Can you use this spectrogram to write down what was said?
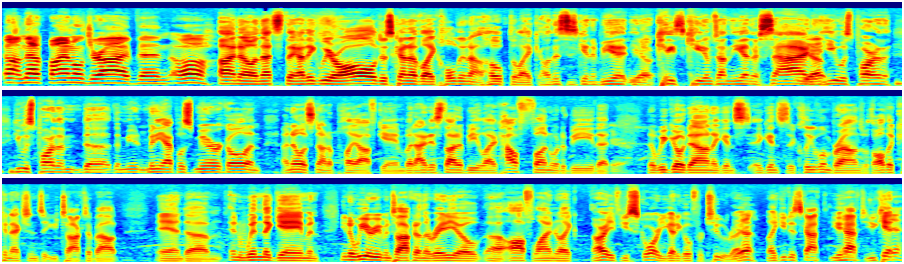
on that final drive. Ben, oh, I know, and that's the thing. I think we were all just kind of like holding out hope to like, oh, this is going to be it. You know, Case Keenum's on the other side, Yep. and he was part of the he was part of the the, the Mi- mm-hmm. Minneapolis Miracle. And I know it's not a playoff game, but I just thought it'd be like, how fun would it be that Yeah. that we go down against against the Cleveland Browns with all the connections that you talked about. And um, and win the game, and you know we were even talking on the radio uh, offline. We're like, all right, if you score, you got to go for two, right? Yeah. Like you just got, you Yeah. have to. You can't. Yeah.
